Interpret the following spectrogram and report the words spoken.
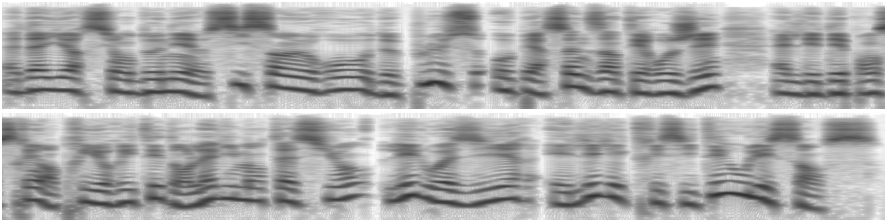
D'ailleurs, si on donnait 600 euros de plus aux personnes, interrogées, elle les dépenserait en priorité dans l'alimentation, les loisirs et l'électricité ou l'essence.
